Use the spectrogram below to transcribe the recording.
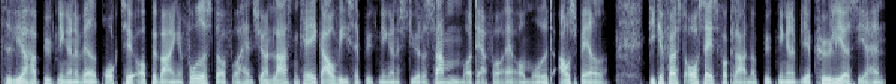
Tidligere har bygningerne været brugt til opbevaring af foderstof, og Hans Jørgen Larsen kan ikke afvise, at bygningerne styrter sammen, og derfor er området afspærret. De kan først årsagsforklare, når bygningerne bliver køligere, siger han.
